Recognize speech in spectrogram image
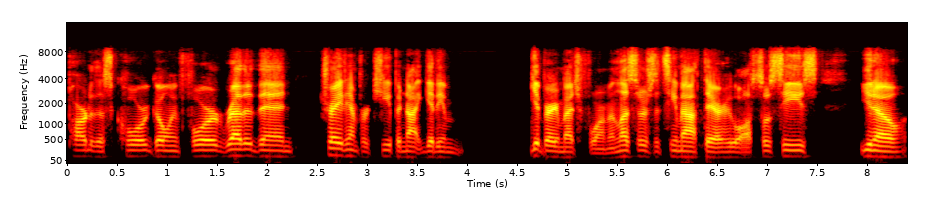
part of this core going forward, rather than trade him for cheap and not get him get very much for him. Unless there's a team out there who also sees, you know,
